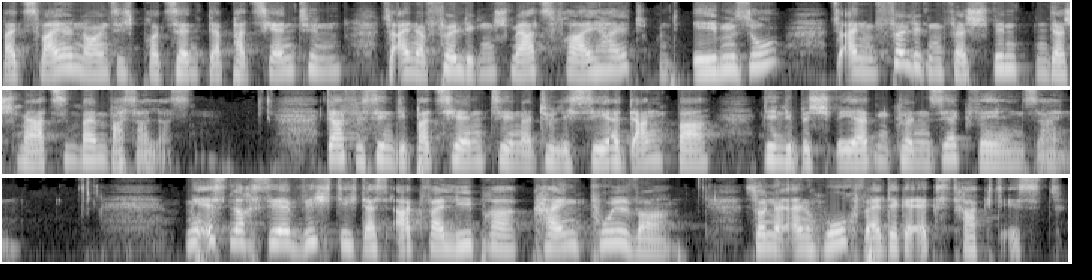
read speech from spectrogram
bei 92 Prozent der Patientinnen zu einer völligen Schmerzfreiheit und ebenso zu einem völligen Verschwinden der Schmerzen beim Wasserlassen. Dafür sind die Patientinnen natürlich sehr dankbar, denn die Beschwerden können sehr quälend sein. Mir ist noch sehr wichtig, dass Aqualibra kein Pulver, sondern ein hochwertiger Extrakt ist.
